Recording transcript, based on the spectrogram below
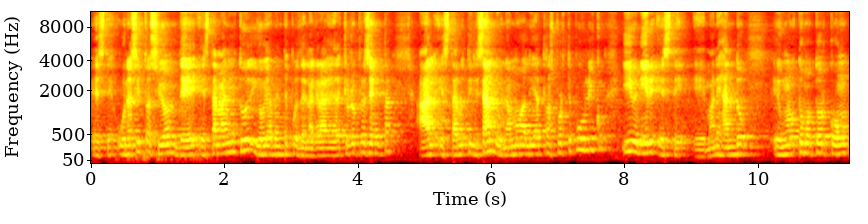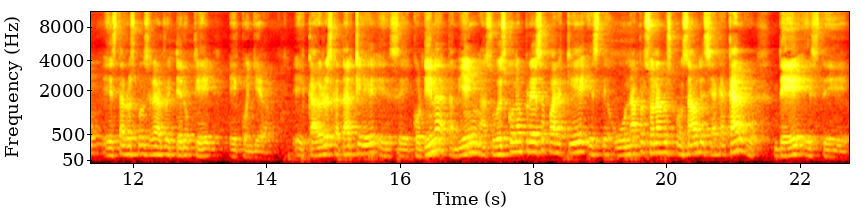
este, una situación de esta magnitud y obviamente pues de la gravedad que representa al estar utilizando una modalidad de transporte público y venir este, eh, manejando eh, un automotor con esta responsabilidad, reitero, que eh, conlleva. Eh, cabe rescatar que eh, se coordina también a su vez con la empresa para que este, una persona responsable se haga cargo de este,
